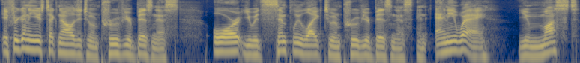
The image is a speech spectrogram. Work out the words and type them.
If you're going to use technology to improve your business, or you would simply like to improve your business in any way, you must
